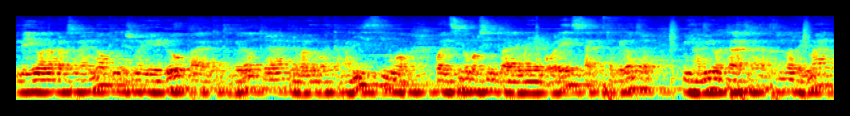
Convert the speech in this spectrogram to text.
le digo a una persona, no, porque yo me voy a Europa, que esto que el otro, ahora pero Europa está malísimo, o el 5% de Alemania pobreza, que esto que el otro, mis amigos están allá, están pasando re mal.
